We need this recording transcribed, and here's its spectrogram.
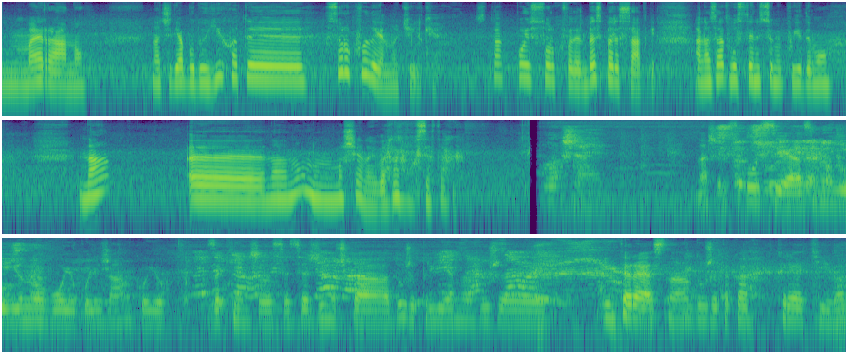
Мерано. Значить, я буду їхати 40 хвилин ну, тільки. Так, поїзд 40 хвилин, без пересадки. А назад в гостиницю ми поїдемо на е, на ну, машиною вернемося так. Наша екскурсія з моєю новою коліжанкою закінчилася. Ця жіночка дуже приємна, дуже інтересна, дуже така креатива.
